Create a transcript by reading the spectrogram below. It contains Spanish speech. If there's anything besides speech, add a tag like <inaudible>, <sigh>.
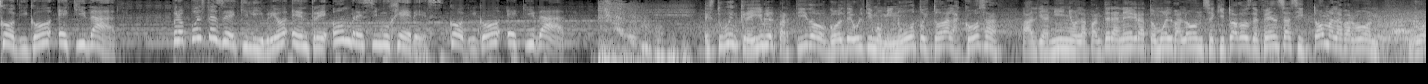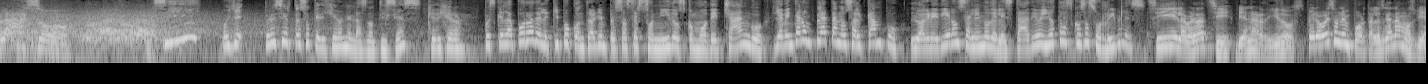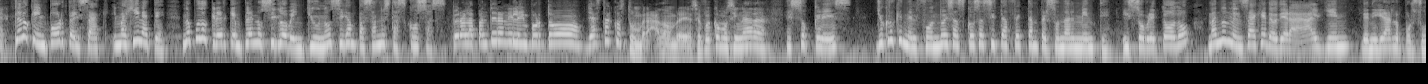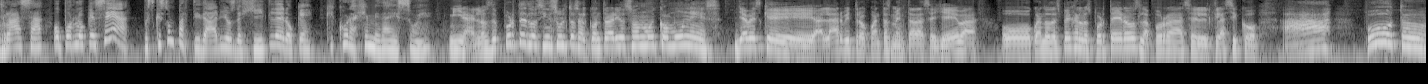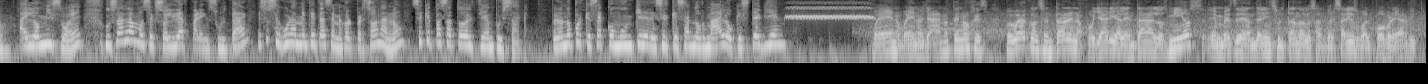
Código Equidad. Propuestas de equilibrio entre hombres y mujeres. Código Equidad. Estuvo increíble el partido, gol de último minuto y toda la cosa. Adrianiño, la pantera negra, tomó el balón, se quitó a dos defensas y toma la barbón. ¡Golazo! ¿Sí? Oye, ¿pero es cierto eso que dijeron en las noticias? ¿Qué dijeron? Pues que la porra del equipo contrario empezó a hacer sonidos como de chango y aventaron plátanos al campo. Lo agredieron saliendo del estadio y otras cosas horribles. Sí, la verdad sí, bien ardidos. Pero eso no importa, les ganamos bien. Claro que importa, Isaac. Imagínate, no puedo creer que en pleno siglo XXI sigan pasando estas cosas. Pero a la pantera ni le importó. Ya está acostumbrado, hombre. Se fue como si nada. ¿Eso crees? Yo creo que en el fondo esas cosas sí te afectan personalmente. Y sobre todo, manda un mensaje de odiar a alguien, denigrarlo por su raza o por lo que sea. Pues que son partidarios de Hitler o qué. Qué coraje me da eso, ¿eh? Mira, en los deportes los insultos al contrario son muy comunes. Ya ves que al árbitro cuántas mentadas se lleva. O cuando despejan los porteros, la porra hace el clásico ¡Ah! ¡Puto! Ay, lo mismo, ¿eh? Usar la homosexualidad para insultar, eso seguramente te hace mejor persona, ¿no? Sé que pasa todo el tiempo, Isaac. Pero no porque sea común quiere decir que sea normal o que esté bien. Bueno, bueno, ya no te enojes. Me voy a concentrar en apoyar y alentar a los míos en vez de andar insultando a los adversarios o al pobre árbitro.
